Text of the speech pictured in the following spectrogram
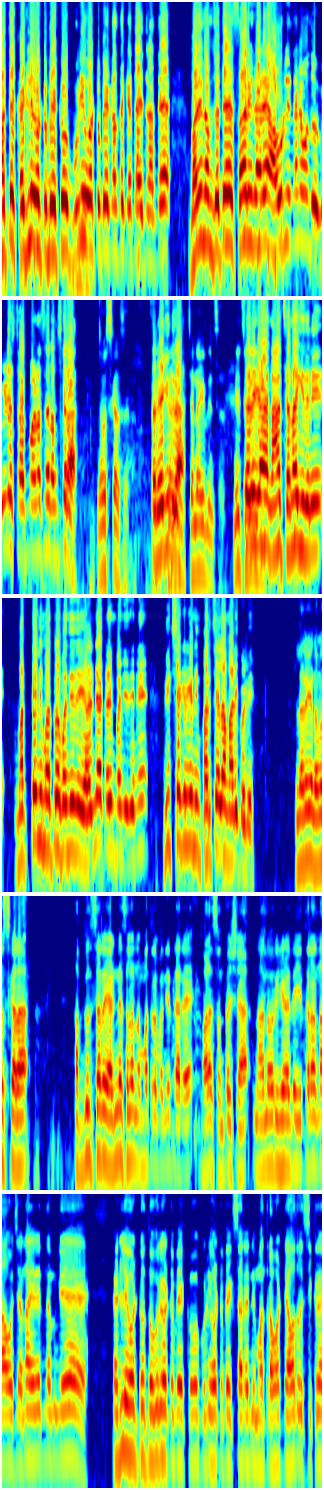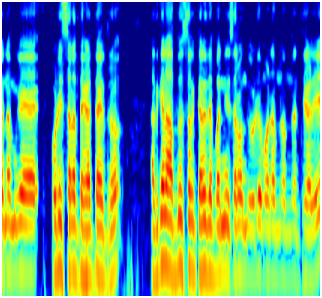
ಮತ್ತೆ ಕಡ್ಲಿ ಒಟ್ಟು ಬೇಕು ಗುಡಿ ಒಟ್ಟು ಬೇಕು ಅಂತ ಕೇಳ್ತಾ ಇದ್ರಂತೆ. ಬನ್ನಿ ನಮ್ ಜೊತೆ. ಸರ್ ಇದಾರೆ. ಅವ್ರಿಂದಾನೆ ಒಂದು ವಿಡಿಯೋ ಸ್ಟಾರ್ಟ್ ಮಾಡೋಣ. ಸರ್ ನಮಸ್ಕಾರ. ನಮಸ್ಕಾರ ಸರ್. ಸರ್ ಹೇಗಿದ್ದೀರಾ? ಚೆನ್ನಾಗಿದ್ದೀನಿ ಸರ್. ಸರ್ ಈಗ ನಾ ಚೆನ್ನಾಗಿದ್ದೀನಿ. ಮತ್ತೆ ನಿಮ್ ಹತ್ರ ಬಂದಿದ್ದೀನಿ. ಎರಡನೇ ಟೈಮ್ ಬಂದಿದ್ದೀನಿ. ವೀಕ್ಷಕರಿಗೆ ನಿಮ್ ಪರಿಚಯ ಎಲ್ಲ ಮಾಡಿಕೊಡಿ. ಎಲ್ಲರಿಗೆ ನಮಸ್ಕಾರ. ಅಬ್ದುಲ್ ಸರ್ ಎರಡನೇ ಸಲ ನಮ್ಮ ಹತ್ರ ಬಂದಿದ್ದಾರೆ. ಬಹಳ ಸಂತೋಷ. ನಾನು ಅವ್ರಿಗೆ ಹೇಳಿದೆ ಈ ತರ ನಾವು ಜನ ಏನಿದ್ ನಮ್ಗೆ ಕಡ್ಲಿ ಹೊಟ್ಟು ತೊಗರಿ ಹೊಟ್ಟು ಬೇಕು ಗುಣಿ ಹೊಟ್ಟು ಬೇಕು ಸರ್ ನಿಮ್ಮ ಹತ್ರ ಹೊಟ್ಟೆ ಯಾವ್ದಾದ್ರು ಸಿಕ್ಕರೆ ನಮ್ಗೆ ಕೊಡಿ ಸರ್ ಅಂತ ಹೇಳ್ತಾ ಇದ್ರು. ಅದಕ್ಕೆ ಅಬ್ದುಲ್ ಸರ್ ಕರೆದೆ ಬನ್ನಿ ಸರ್ ಒಂದು ವಿಡಿಯೋ ಮಾಡೋಣ ನಮ್ದು ಅಂತ ಹೇಳಿ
